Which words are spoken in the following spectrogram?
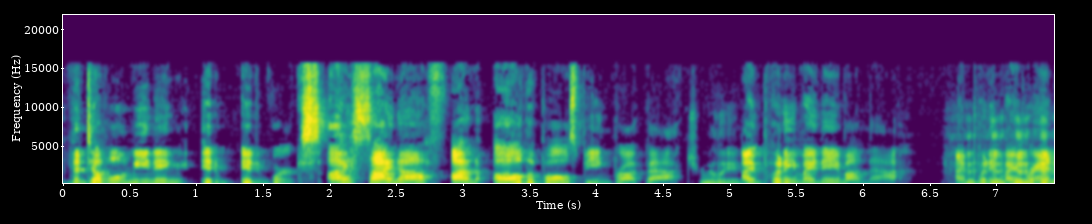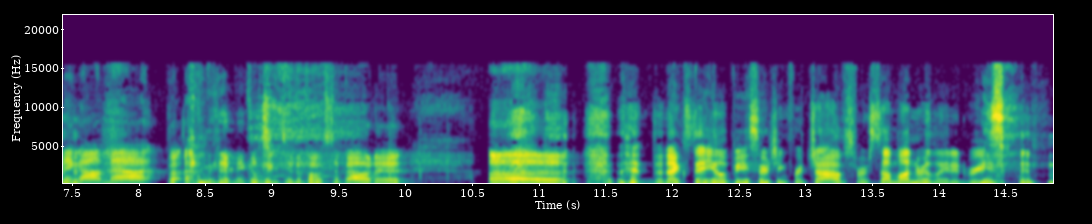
the double meaning it it works. I sign off on all the balls being brought back. Truly. I'm putting my name on that. I'm putting my branding on that. But I'm gonna make a LinkedIn post about it. Uh, the next day you'll be searching for jobs for some unrelated reason.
